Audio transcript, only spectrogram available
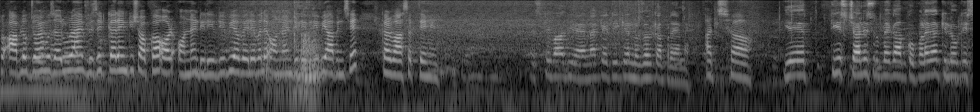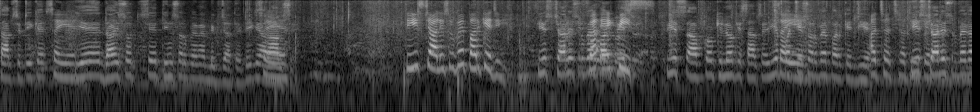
तो आप लोग जो है वो ज़रूर आएँ विज़िट करें इनकी शॉप का और ऑनलाइन डिलीवरी भी अवेलेबल है ऑनलाइन डिलीवरी भी आप इनसे करवा सकते हैं। इसके बाद ये है ना कि ठीक है नज़र का प्रेम है। अच्छा। ये तीस चालीस रुपए का आपको पड़ेगा किलो के हिसाब से ठीक है? सही है। ये ढाई सौ से तीन सौ रुपए में बिक जाते हैं ठीक है आराम से। तीस चालीस रुपए पर के जी तीस चालीस रुपए पर एक पीस। पीस आपको किलो के हिसाब से ये पच्चीस सौ रुपए पर के जी है। अच्छा अच्छा तीस चालीस रुपए का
